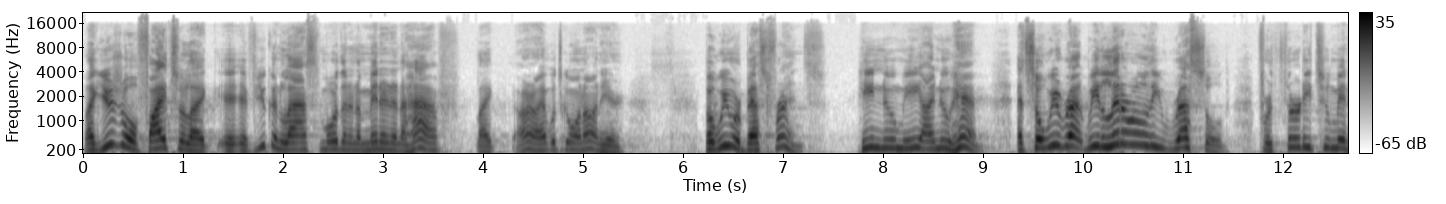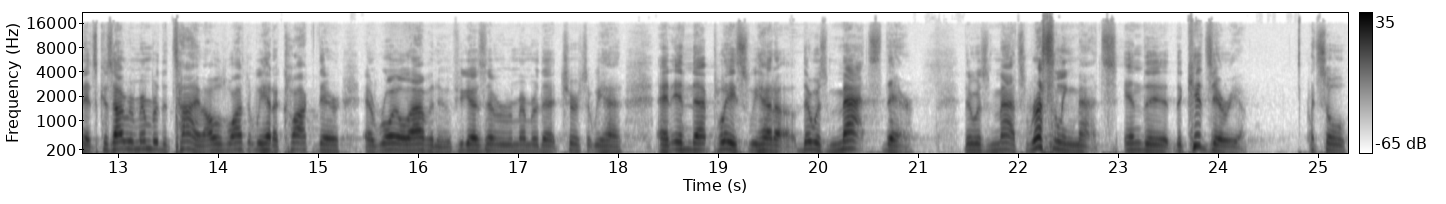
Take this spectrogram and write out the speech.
Like usual fights are like, if you can last more than a minute and a half, like, all right, what's going on here? But we were best friends. He knew me, I knew him. And so we, re- we literally wrestled for 32 minutes because I remember the time. I was watching, we had a clock there at Royal Avenue. If you guys ever remember that church that we had. And in that place, we had a, there was mats there. There was mats, wrestling mats in the, the kids area. And so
